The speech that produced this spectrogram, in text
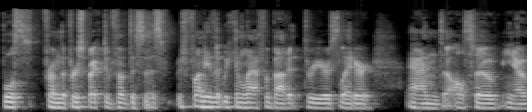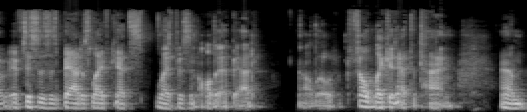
both from the perspective of this is funny that we can laugh about it three years later, and also, you know, if this is as bad as life gets, life isn't all that bad, although it felt like it at the time. Um,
